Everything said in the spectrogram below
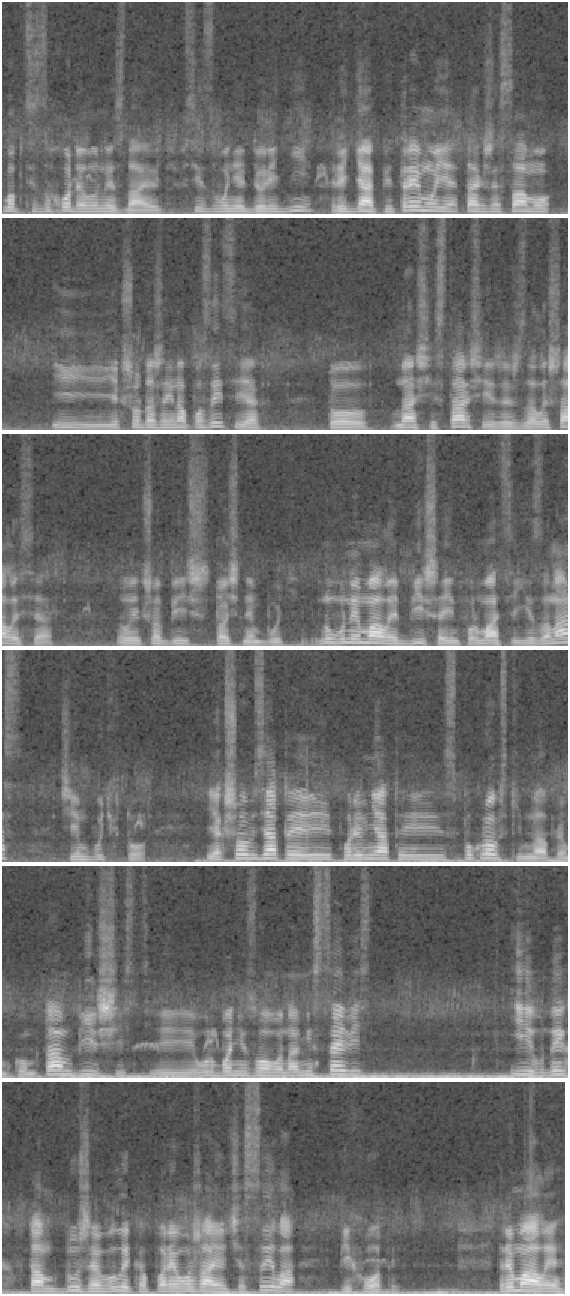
хлопці заходили, вони знають. Всі дзвонять до рідні, рідня підтримує так же само. І якщо навіть і на позиціях, то наші старші вже ж залишалися, ну, якщо більш точним бути, ну, вони мали більше інформації за нас, чим будь-хто. Якщо взяти і порівняти з Покровським напрямком, там більшість урбанізована місцевість, і в них там дуже велика переважаюча сила піхоти. Тримали е,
